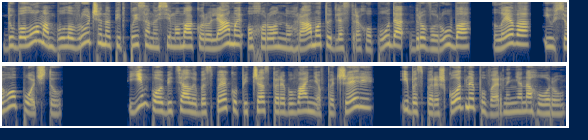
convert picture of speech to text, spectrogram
Дуболомам було вручено підписану сімома королями охоронну грамоту для страхопуда, дроворуба, лева і всього почту. Їм пообіцяли безпеку під час перебування в печері і безперешкодне повернення на гору.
